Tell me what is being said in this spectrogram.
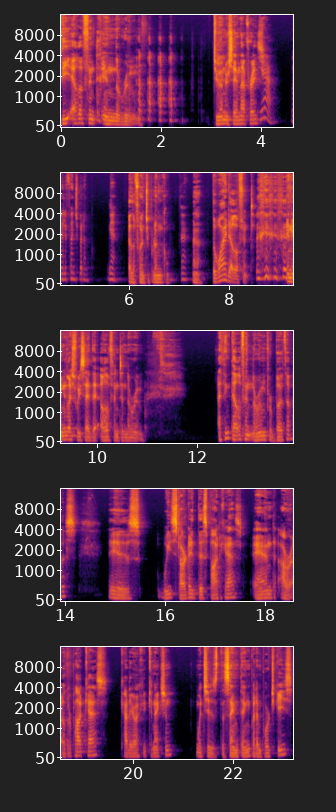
the elephant in the room. Do you understand that phrase? yeah, o elefante branco. Yeah. Elefante branco. Yeah. Uh, the white elephant. in English, we say the elephant in the room. I think the elephant in the room for both of us is we started this podcast and our other podcast, Carioca Connection, which is the same thing but in Portuguese.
